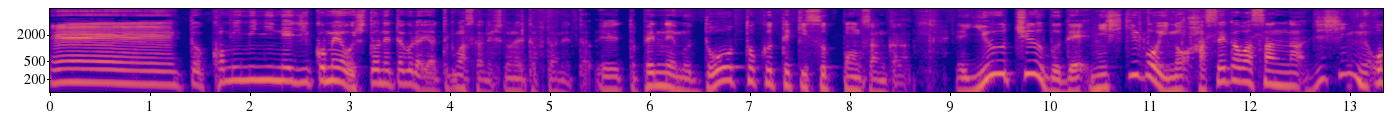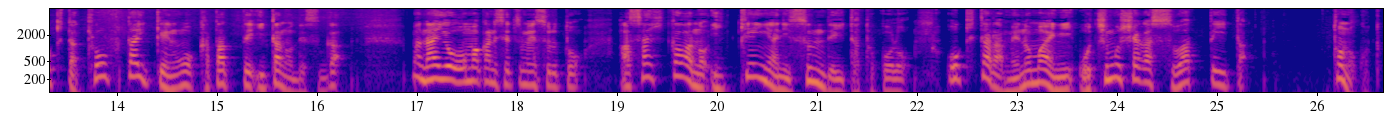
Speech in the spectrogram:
えーっと、小耳にねじ込めを一ネタぐらいやってきますかね。一ネタ、二ネタ。えーっと、ペンネーム、道徳的すっぽんさんから。え YouTube で錦鯉の長谷川さんが自身に起きた恐怖体験を語っていたのですが、まあ、内容を大まかに説明すると、旭川の一軒家に住んでいたところ、起きたら目の前に落ち武者が座っていた。とのこと。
